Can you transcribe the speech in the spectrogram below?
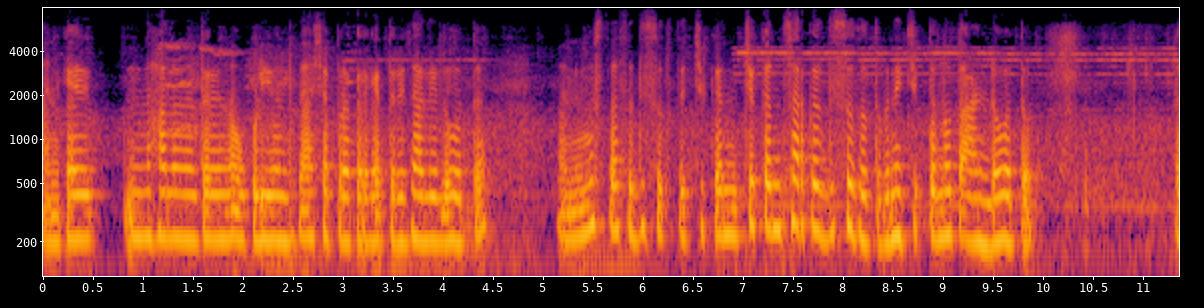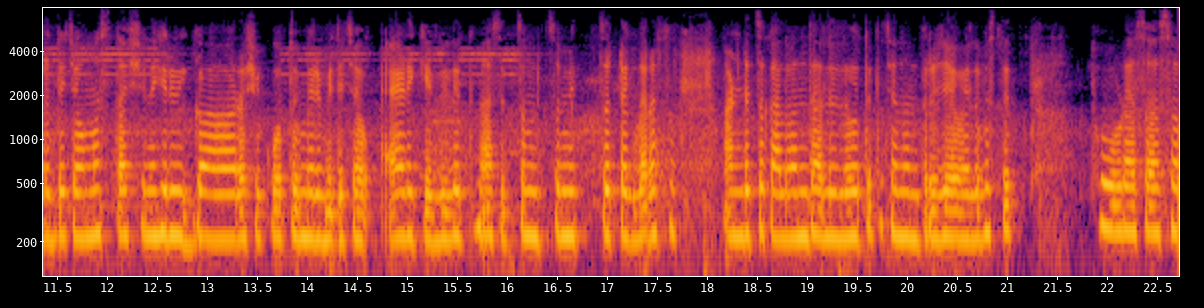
आणि काही हलवल्यानंतर उकडी येऊन देते अशा प्रकारे काहीतरी झालेलं होतं. आणि मस्त असं दिसत होतं चिकन चिकन सारखं दिसत होतं पण हे चिकन नव्हतं अंडं होतं. तर त्याच्यावर मस्त अशी ना हिरवीगार अशी कोथिंबीर मी त्याच्यावर ॲड केलेली होती. ना असं चमचमीत चटकदार असं अंड्याचं कालवण झालेलं होतं. त्याच्यानंतर जेवायला बसले थोडासा असा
